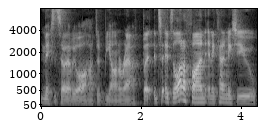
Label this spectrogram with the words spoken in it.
makes it so that we all have to be on a raft. But it's it's a lot of fun and it kind of makes you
